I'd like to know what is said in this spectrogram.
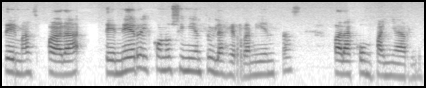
temas para tener el conocimiento y las herramientas para acompañarlos.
